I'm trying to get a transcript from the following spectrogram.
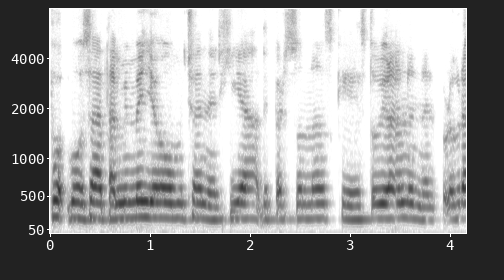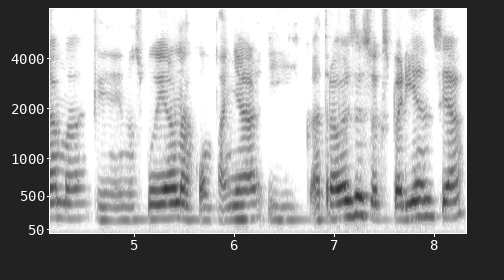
O sea, también me llevó mucha energía de personas que estuvieron en el programa, que nos pudieron acompañar y a través de su experiencia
